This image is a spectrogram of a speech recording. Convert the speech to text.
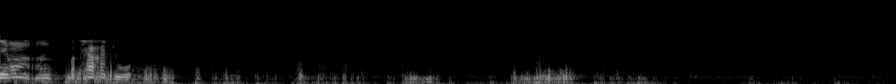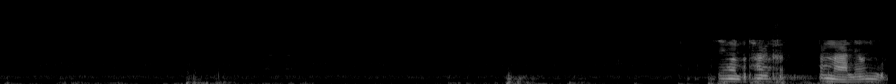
ดงว่ามันบัตท่ากันอยู่แสดงมันประทะกันตั้งนานแล้วนี่ว่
